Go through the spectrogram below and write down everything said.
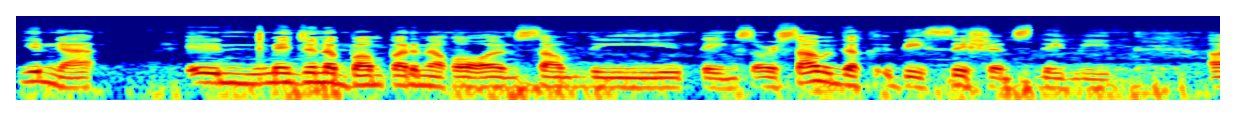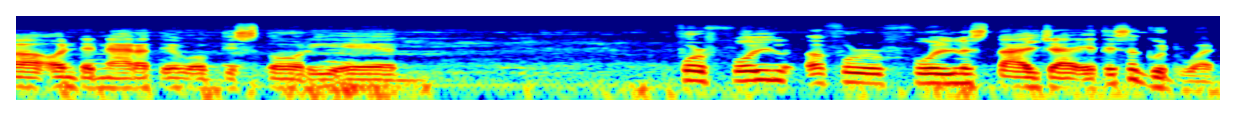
yun nga in medyo na bump pa rin ako on some of the things or some of the decisions they made uh, on the narrative of the story and for full uh, for full nostalgia, it is a good one.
